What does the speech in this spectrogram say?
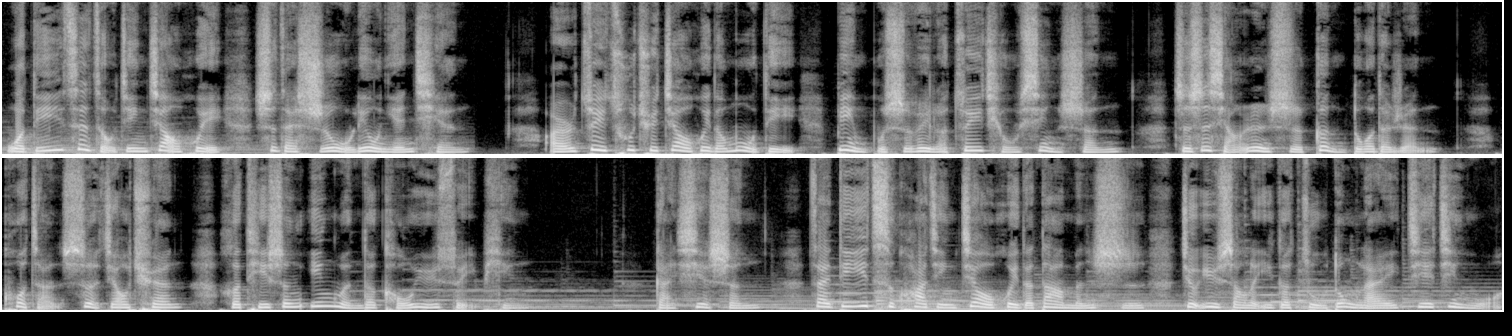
我第一次走进教会是在十五六年前，而最初去教会的目的，并不是为了追求信神，只是想认识更多的人，扩展社交圈和提升英文的口语水平。感谢神，在第一次跨进教会的大门时，就遇上了一个主动来接近我，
